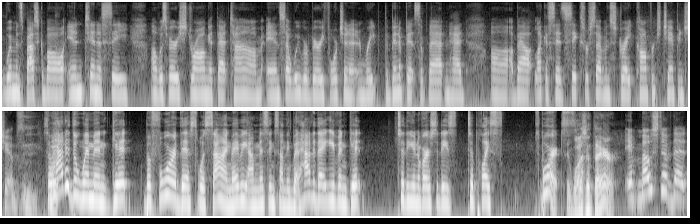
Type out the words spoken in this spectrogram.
women's basketball in Tennessee was very strong at that time. Um, and so we were very fortunate and reaped the benefits of that and had uh, about, like I said, six or seven straight conference championships. So, well, how did the women get before this was signed? Maybe I'm missing something, but how did they even get to the universities to play sports? It wasn't there. It, most of the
